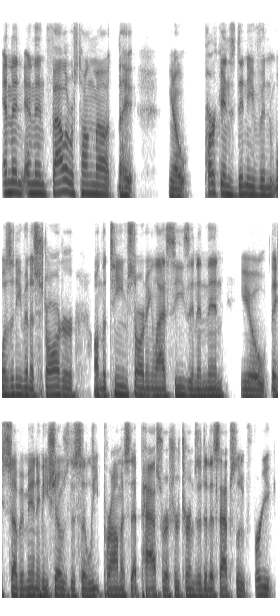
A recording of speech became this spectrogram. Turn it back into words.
And then and then Fowler was talking about they, you know, Perkins didn't even wasn't even a starter on the team starting last season, and then you know they sub him in and he shows this elite promise that pass rusher turns into this absolute freak.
